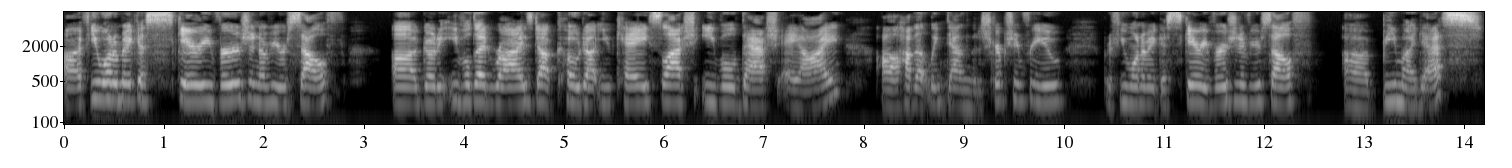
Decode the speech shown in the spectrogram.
Uh, if you want to make a scary version of yourself, uh, go to evildeadrise.co.uk slash evil AI. I'll have that link down in the description for you. But if you want to make a scary version of yourself, uh, be my guest.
